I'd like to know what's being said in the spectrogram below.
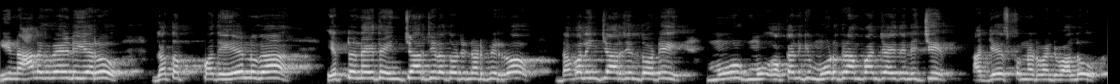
ఈ నాలుగు వేలు ఇయ్యరు. గత పది ఏళ్ళుగా ఎట్లనైతే ఇన్ఛార్జీలతోటి నడిపిర్రో డబల్ ఇన్ఛార్జీలతోటి మూ మూ- ఒక్కనికి మూడు గ్రామ పంచాయతీలు ఇచ్చి అది చేసుకున్నటువంటి వాళ్ళు.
